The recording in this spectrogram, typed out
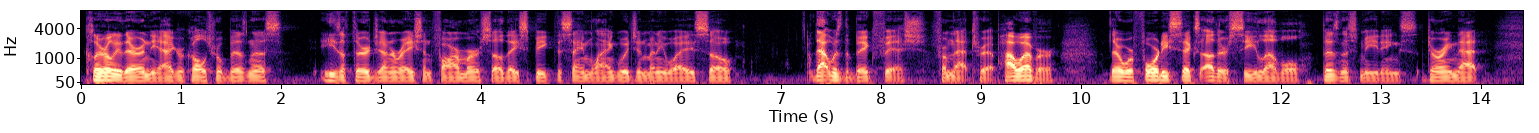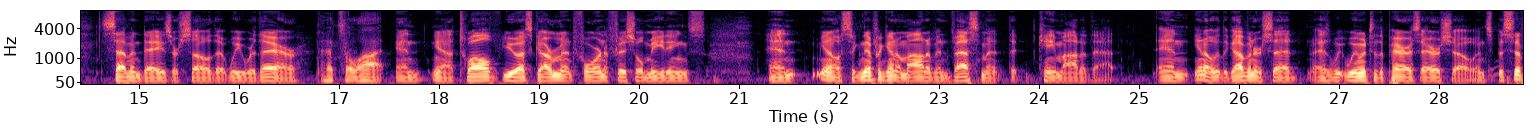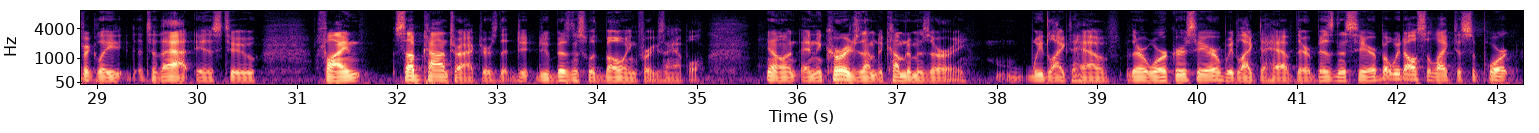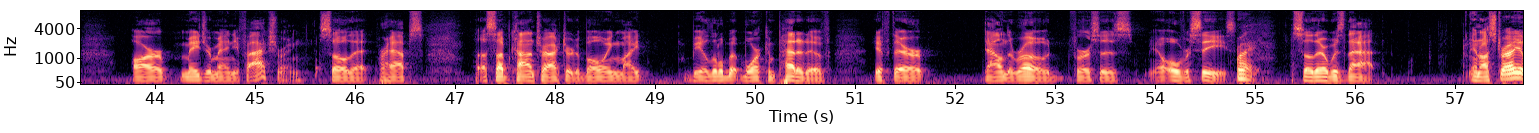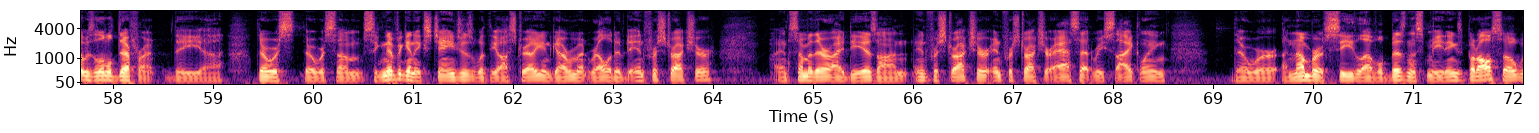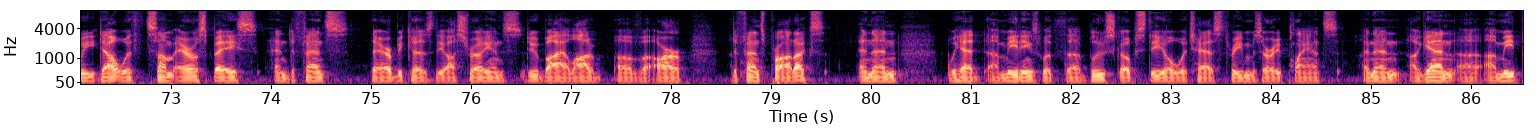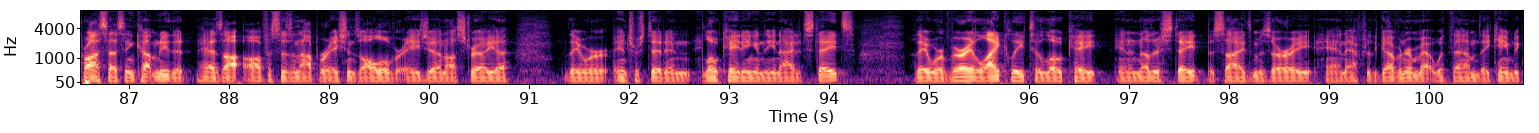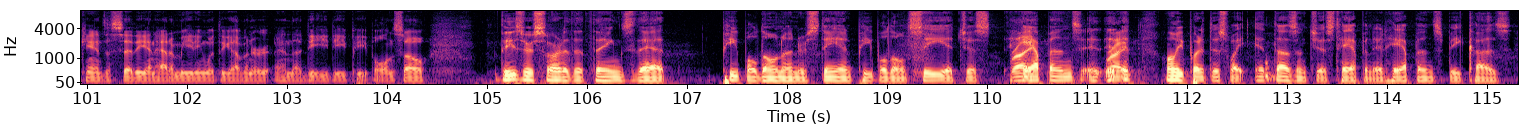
Clearly, they're in the agricultural business. He's a third generation farmer, so they speak the same language in many ways. So that was the big fish from that trip. However, there were 46 other C-level business meetings during that seven days or so that we were there That's a lot. and you know 12 U.S. government foreign official meetings, and you know a significant amount of investment that came out of that. And you know the governor said as we, we went to the Paris Air Show, and specifically to that is to find subcontractors that do, do business with Boeing, for example, you know, and, and encourage them to come to Missouri. We'd like to have their workers here. We'd like to have their business here, but we'd also like to support our major manufacturing so that perhaps a subcontractor to Boeing might be a little bit more competitive if they're down the road versus you know, overseas. Right. So there was that. In Australia, it was a little different. The uh, there was there were some significant exchanges with the Australian government relative to infrastructure, and some of their ideas on infrastructure, infrastructure asset recycling. There were a number of C-level business meetings, but also we dealt with some aerospace and defense there because the Australians do buy a lot of, of our defense products. And then we had uh, meetings with uh, BlueScope Steel, which has three Missouri plants. And then again, uh, a meat processing company that has offices and operations all over Asia and Australia. They were interested in locating in the United States. They were very likely to locate in another state besides Missouri. And after the governor met with them, they came to Kansas City and had a meeting with the governor and the DED people. And so, These are sort of the things that people don't understand, people don't see. It just Right. happens. It, it- Right. it- let me put it this way: it doesn't just happen. It happens because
